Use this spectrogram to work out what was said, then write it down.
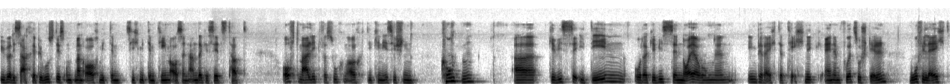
über die Sache bewusst ist und man auch mit dem, sich mit dem Thema auseinandergesetzt hat. Oftmalig versuchen auch die chinesischen Kunden äh, gewisse Ideen oder gewisse Neuerungen im Bereich der Technik einem vorzustellen, wo vielleicht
